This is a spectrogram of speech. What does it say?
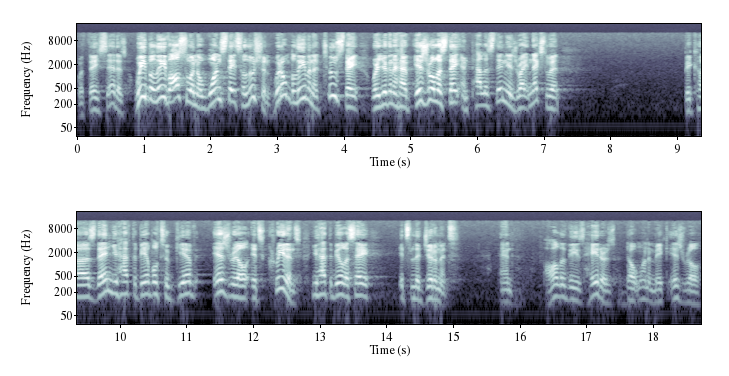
What they said is, we believe also in a one state solution. We don't believe in a two state where you're going to have Israel a state and Palestinians right next to it because then you have to be able to give Israel its credence. You have to be able to say it's legitimate. And all of these haters don't want to make Israel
